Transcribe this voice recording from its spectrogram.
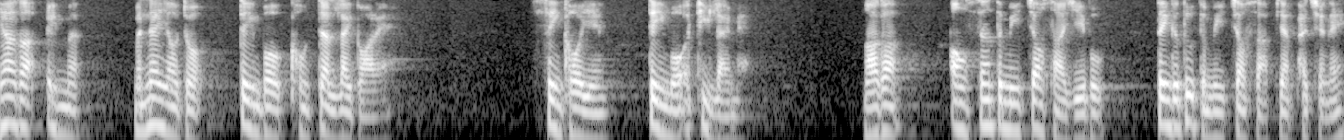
ညကအိမ်မက်မနဲ့ရောက်တော့တိမ်ပေါ်ခုန်တက်လိုက်သွားတယ်စိန်ခေါ်ရင် တိမ်ပေါ်အထိလိုက်မယ်ငါကအောင်ဆန်းသမီးကြောက်စာရေးဖို့တင်ကတုသမီးကြောက်စာပြန်ဖတ်ချင်တယ်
